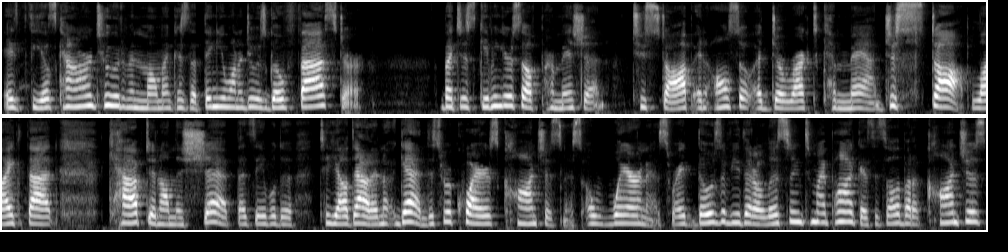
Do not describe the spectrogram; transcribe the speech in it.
It feels counterintuitive in the moment because the thing you want to do is go faster. But just giving yourself permission to stop and also a direct command. Just stop, like that captain on the ship that's able to, to yell down. And again, this requires consciousness, awareness, right? Those of you that are listening to my podcast, it's all about a conscious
